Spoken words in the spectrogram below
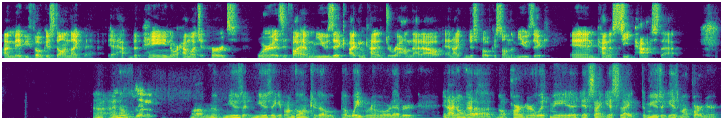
I'm maybe focused on like the pain or how much it hurts. Whereas if I have music, I can kind of drown that out and I can just focus on the music and kind of see past that. Uh, I know uh, music, music, if I'm going to the, the weight room or whatever, and I don't got a, a partner with me, it's like, it's like the music is my partner.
